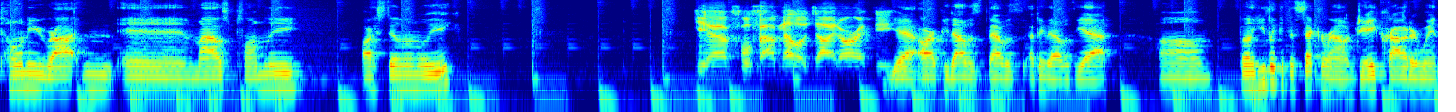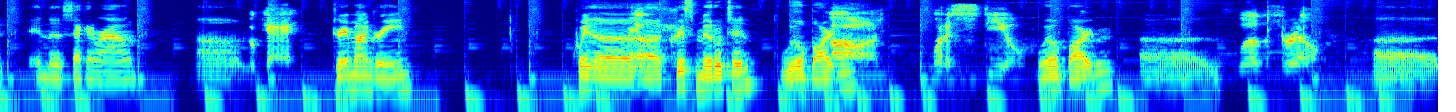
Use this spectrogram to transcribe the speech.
Tony Wroten and Miles Plumlee are still in the league. Yeah, well, Fab Melo died. R.I.P. Yeah, RP. That was that was I think that was yeah. Um, but like you look at the second round, Jae Crowder went in the second round. Um, Okay. Draymond Green, Quinn, uh, uh, Khris Middleton, Will Barton, Oh, what a steal! Will Barton, uh, Will the thrill? uh,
